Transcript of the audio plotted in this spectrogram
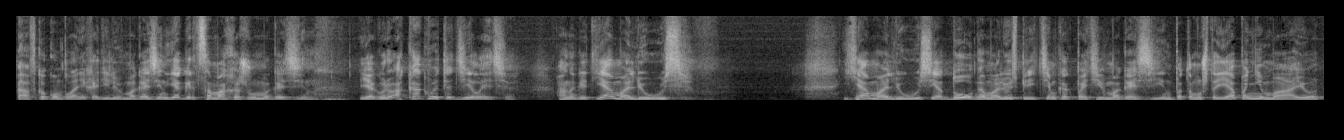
А в каком плане? Ходили в магазин. Я, говорит, сама хожу в магазин. Я говорю, а как вы это делаете? Она говорит, я молюсь, я молюсь, я долго молюсь перед тем, как пойти в магазин, потому что я понимаю,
